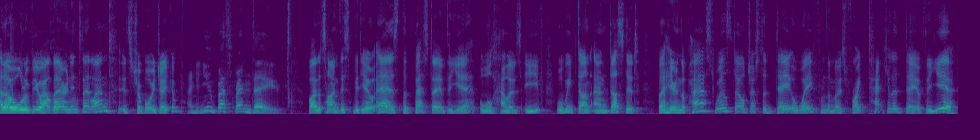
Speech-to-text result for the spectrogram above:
Hello, all of you out there in internet land. It's your boy Jacob. And your new best friend Dave. By the time this video airs, the best day of the year, All Hallows Eve, will be done and dusted. But here in the past, we're still just a day away from the most frigtacular day of the year.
